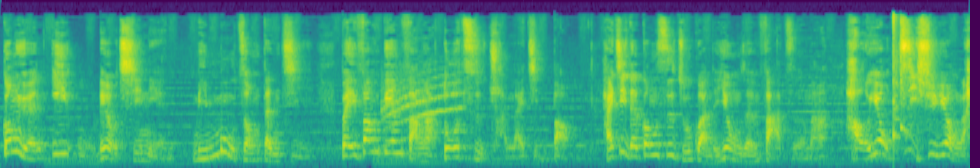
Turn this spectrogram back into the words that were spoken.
公元一五六七年，明穆宗登基，北方边防啊多次传来警报。还记得公司主管的用人法则吗？好用，继续用啊！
